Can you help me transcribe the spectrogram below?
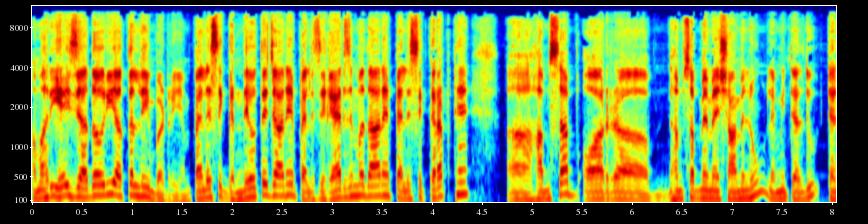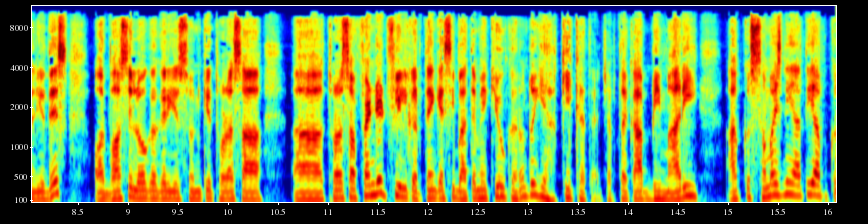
हमारी यही ज़्यादा हो रही है अकल नहीं बढ़ रही हम पहले से गंदे होते जा रहे हैं पहले से गैर जिम्मेदार हैं पहले से करप्ट हैं। हम सब और आ, हम सब में मैं शामिल हूँ। Let me tell tell you this और बहुत से लोग अगर ये सुन के थोड़ा सा आ, थोड़ा सा ऑफेंडेड फील करते हैं कैसी बातें मैं क्यों करूँ तो ये हकीकत है। जब तक आप बीमारी आपको समझ नहीं आती आप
